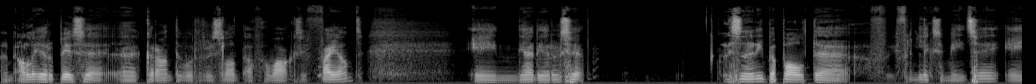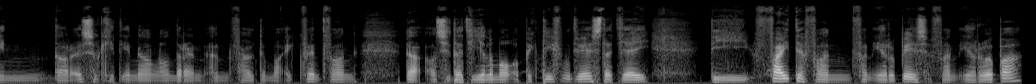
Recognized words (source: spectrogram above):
in alle Europese uh, krante word Rusland afgemaak as 'n vyand. En ja, die Russe is nou nie bepaald uh, vriendelikse mense en daar is ook iets een en ander in, in foute, maar ek vind van dat as jy dat jy heeltemal objektief moet wees dat jy die feite van van Europese van Europa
